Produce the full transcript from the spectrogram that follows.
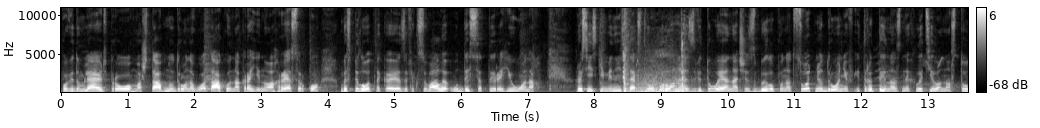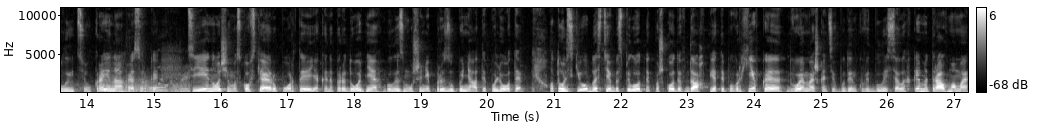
Повідомляють про масштабну дронову атаку на країну-агресорку. Безпілотники зафіксували у 10 регіонах. Російське міністерство оборони звітує, наче збило понад сотню дронів, і третина з них летіла на столицю країни-агресорки. Цієї ночі московські аеропорти, як і напередодні, були змушені призупиняти польоти. У Тульській області безпілотник пошкодив дах п'ятиповерхівки. Двоє мешканців будинку відбулися легкими травмами.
